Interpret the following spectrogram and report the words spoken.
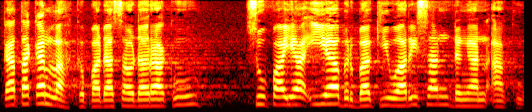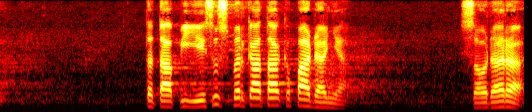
katakanlah kepada saudaraku supaya ia berbagi warisan dengan aku." Tetapi Yesus berkata kepadanya, "Saudara,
